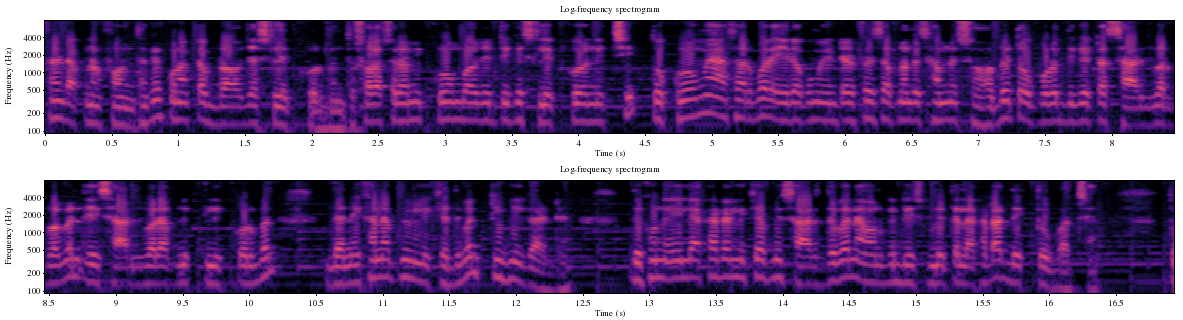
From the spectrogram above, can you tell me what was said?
ফ্রেন্ড আপনার ফোন থেকে কোনো একটা ব্রাউজার সিলেক্ট করবেন। তো সরাসরি আমি ক্রোম ব্রাউজারটিকে সিলেক্ট করে নিচ্ছি। তো ক্রোমে আসার পর এইরকম ইন্টারফেস আপনাদের সামনে শো হবে। তো উপরের দিকে একটা সার্চ বার পাবেন। এই সার্চ বারে আপনি ক্লিক করবেন। দেন এখানে আপনি লিখে দেবেন টিভি গার্ডেন দেখুন, এই লেখাটা লিখে আপনি সার্চ দেবেন, এমনকি ডিসপ্লেতে লেখাটা দেখতেও পাচ্ছেন। তো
